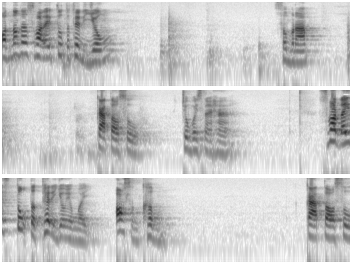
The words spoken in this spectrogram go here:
បណ្ដោះស្មារតីទុតិធិនិយម សម្រាប់ការតស៊ូជុំវិញស្នេហាស្មារតីស្ទុតធិនិយមយ៉ាងម៉េចអស់សង្ឃឹមការតស៊ូ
